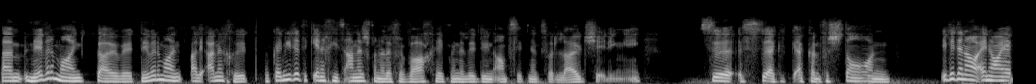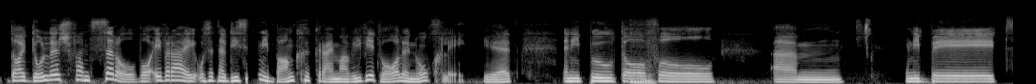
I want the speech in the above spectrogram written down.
Um never mind COVID, never mind al die ander goed. Okay, nie dat ek enigiets anders van hulle verwag het en hulle doen absoluut niks vir load shedding nie. So, so ek ek kan verstaan. Jy weet nou en daai daai dollars van Cyril, whatever hy, ons het nou dis in die bank gekry, maar wie weet waar hulle nog lê, jy weet, in die pooltafel, ehm um, in die bed,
